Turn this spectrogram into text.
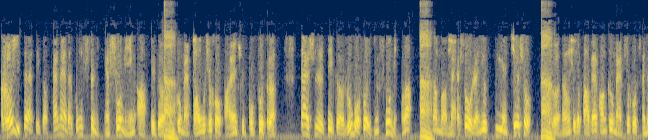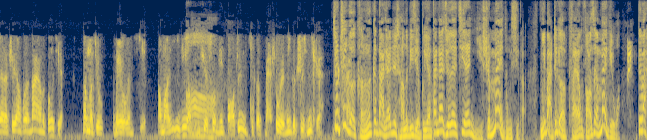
可以在这个拍卖的公示里面说明啊，这个购买房屋之后，法院去不负责。但是这个如果说已经说明了，嗯，那么买受人又自愿接受，嗯，可能这个法拍房购买之后存在了这样或者那样的风险。那么就没有问题，那么一定要明确说明，保证这个买受人的一个知情权。就这个可能跟大家日常的理解不一样，大家觉得既然你是卖东西的，你把这个房房子要卖给我，对吧？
